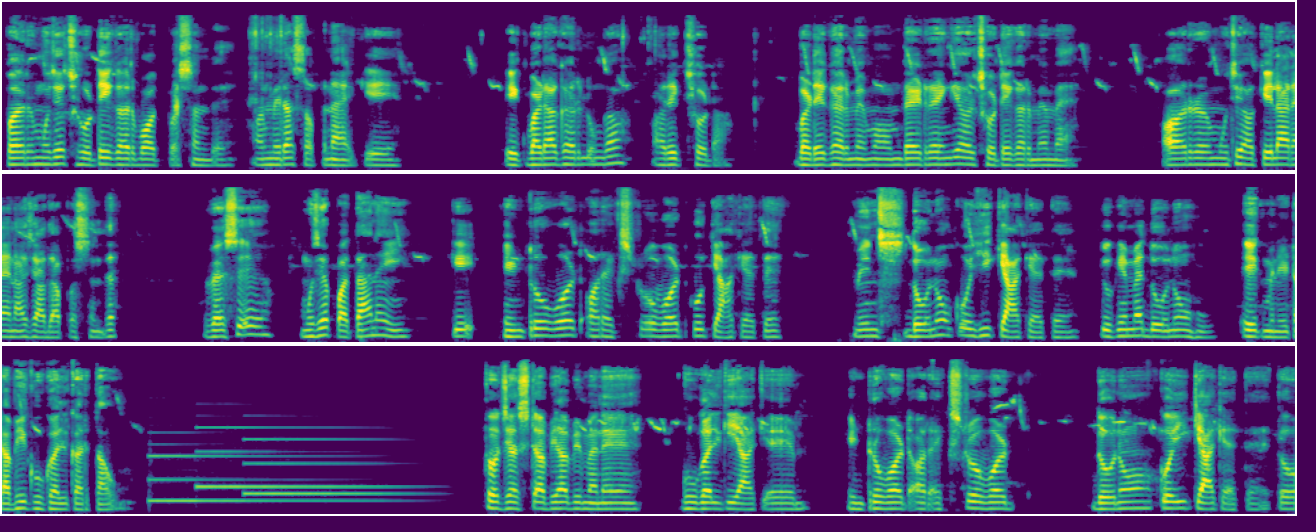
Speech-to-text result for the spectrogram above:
पर मुझे छोटे घर बहुत पसंद है और मेरा सपना है कि एक बड़ा घर लूँगा और एक छोटा। बड़े घर में मोम डैड रहेंगे और छोटे घर में मैं। और मुझे अकेला रहना ज़्यादा पसंद है। वैसे मुझे पता नहीं कि इंट्रोवर्ट और एक्सट्रोवर्ट को क्या कहते हैं। मीन्स दोनों को ही क्या कहते हैं, क्योंकि मैं दोनों हूँ। एक मिनट अभी गूगल करता हूँ। तो जस्ट अभी अभी मैंने गूगल किया कि इंट्रोवर्ट और एक्सट्रोवर्ट दोनों को ही क्या कहते हैं तो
